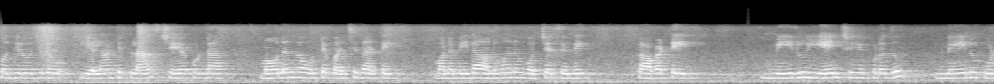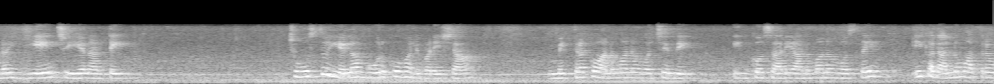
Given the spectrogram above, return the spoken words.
కొద్ది రోజులు ఎలాంటి ప్లాన్స్ చేయకుండా మౌనంగా ఉంటే మంచిదంటే మన మీద అనుమానం వచ్చేసింది. కాబట్టి మీరు ఏం చేయకూడదు నేను కూడా ఏం చెయ్యనంటే చూస్తూ ఎలా ఊరుకోవాలి మనీషా? మిత్రకు అనుమానం వచ్చింది. ఇంకోసారి అనుమానం వస్తే ఇక నన్ను మాత్రం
